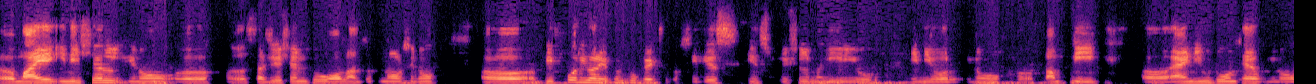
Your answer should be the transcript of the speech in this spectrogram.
uh my initial you know uh, uh, suggestion to all entrepreneurs you know before you are able to get sort of serious institutional money in your, in your you know company and you don't have you know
